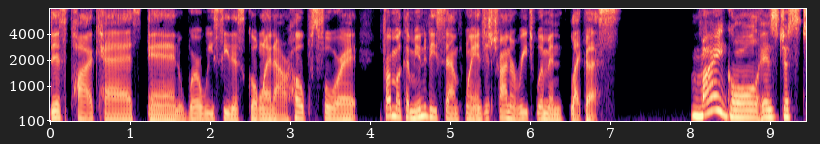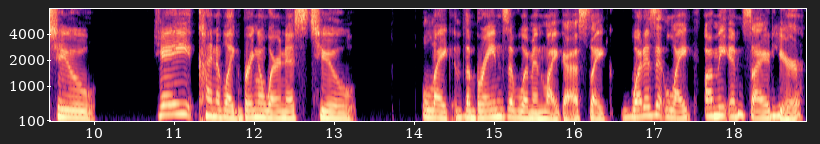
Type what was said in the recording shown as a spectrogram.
this podcast and where we see this going, our hopes for it from a community standpoint and just trying to reach women like us? My goal is just to, hey, kind of like bring awareness to like the brains of women like us. Like, what is it like on the inside here?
